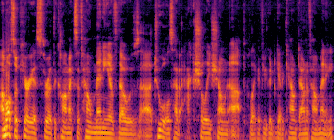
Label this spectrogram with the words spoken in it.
I'm also curious throughout the comics of how many of those uh, tools have actually shown up. Like, if you could get a countdown of how many.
